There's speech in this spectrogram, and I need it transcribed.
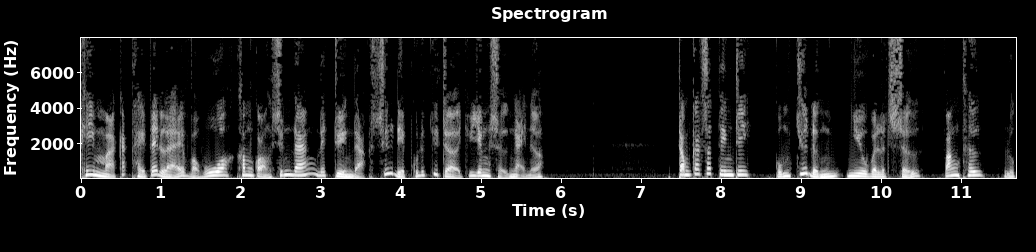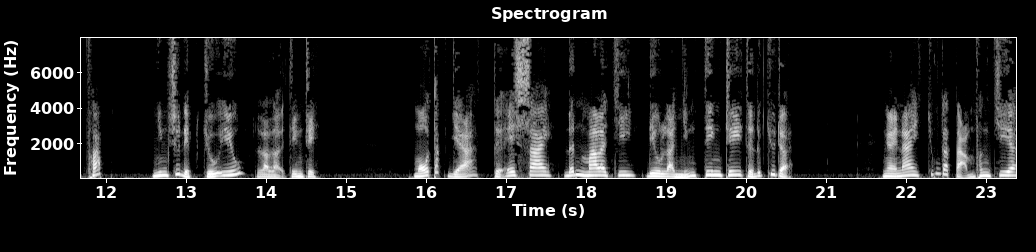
khi mà các thầy tế lễ và vua không còn xứng đáng để truyền đạt sứ điệp của Đức Chúa Trời cho dân sự ngài nữa. Trong các sách tiên tri cũng chứa đựng nhiều về lịch sử, văn thư, luật pháp, nhưng sứ điệp chủ yếu là lời tiên tri. Mỗi tác giả từ Esai đến Malachi đều là những tiên tri từ Đức Chúa Trời. Ngày nay chúng ta tạm phân chia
